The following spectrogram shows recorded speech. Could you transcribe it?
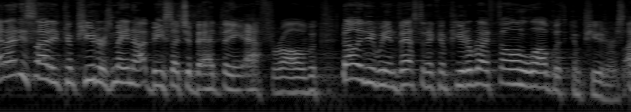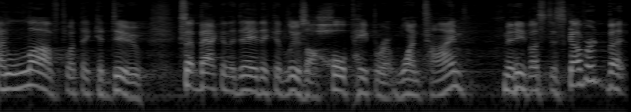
And I decided computers may not be such a bad thing after all. Not only did we invest in a computer, but I fell in love with computers. I loved what they could do, except back in the day, they could lose a whole paper at one time, many of us discovered, but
